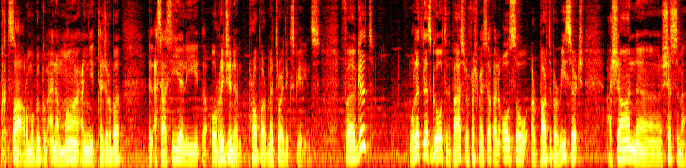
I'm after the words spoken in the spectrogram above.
باختصار هم اقول لكم انا ما عندي التجربه الاساسيه ل the original proper Metroid experience فقلت well let, let's go to the past refresh myself and also are part of a research عشان uh, شو اسمه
